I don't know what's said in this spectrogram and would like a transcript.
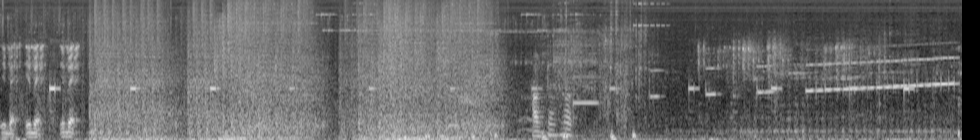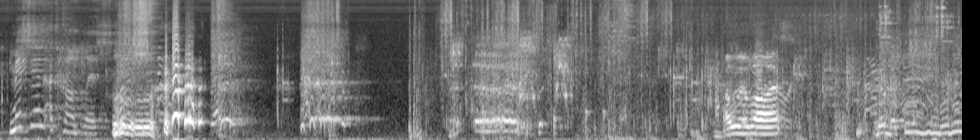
A back, A back, A back. House house house. Mission accomplished. Tahu ya bos. Dia dah closing bodoh.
